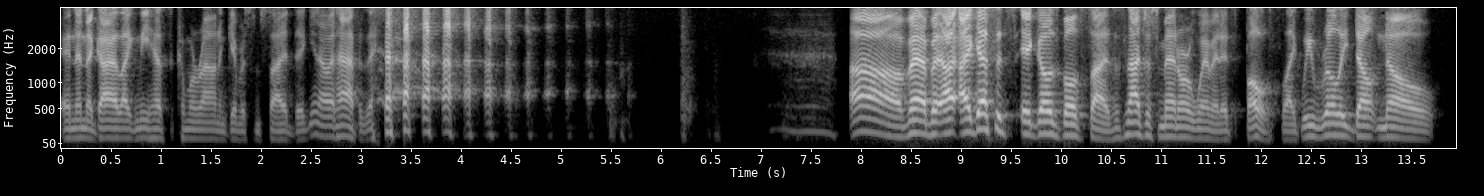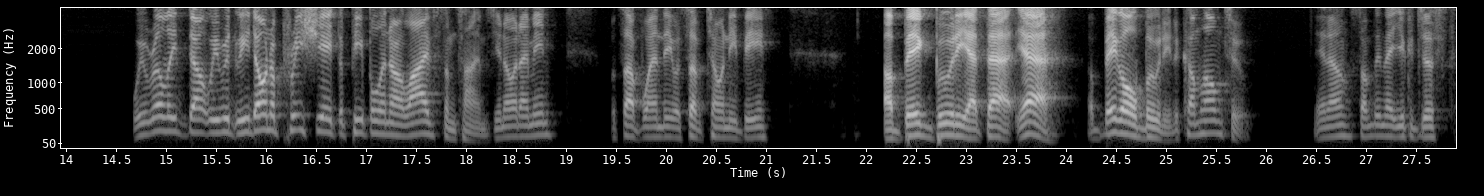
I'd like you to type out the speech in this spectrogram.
And then a guy like me has to come around and give her some side dick. You know, it happens. Oh man, but I, I, guess it's it goes both sides. It's not just men or women; it's both. Like we really don't know. We really don't. We we don't appreciate the people in our lives sometimes. You know what I mean? What's up, Wendy? What's up, Tony B? A big booty at that. Yeah, a big old booty to come home to. You know, something that you could just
